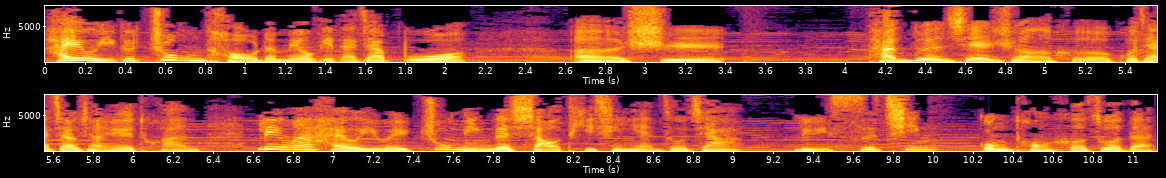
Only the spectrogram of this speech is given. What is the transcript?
还有一个重头的没有给大家播，呃，是谭盾先生和国家交响乐团，另外还有一位著名的小提琴演奏家吕思清共同合作的《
